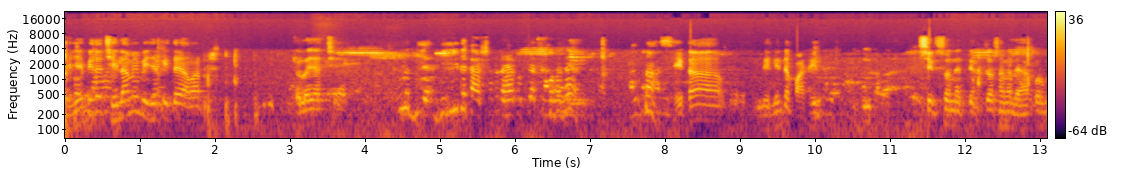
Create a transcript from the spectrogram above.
বিজেপিতে ছিলামই বিজেপিতে আবার চলে যাচ্ছি। দিল্লিতে কার সাথে দেখা করতে যাচ্ছেন বলা যায় না সেটা দিল্লিতে পার্টির শীর্ষ নেতৃত্বের সঙ্গে দেখা করব।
